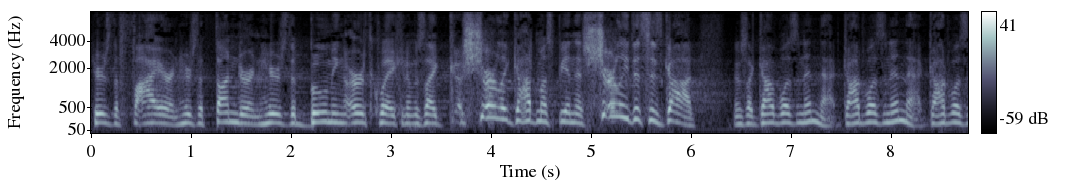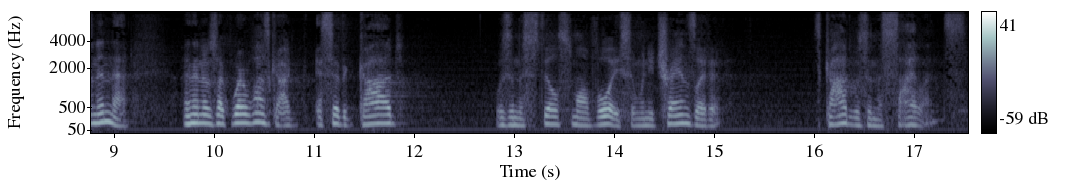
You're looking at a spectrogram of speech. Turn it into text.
here's the fire, and here's the thunder, and here's the booming earthquake. And it was like, surely God must be in this. Surely this is God. And it was like, God wasn't in that. God wasn't in that. God wasn't in that. And then it was like, where was God? It said that God was in the still small voice. And when you translate it, it's God was in the silence.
